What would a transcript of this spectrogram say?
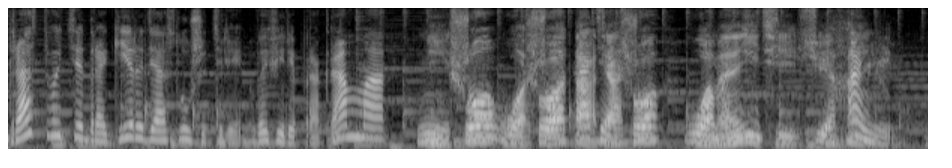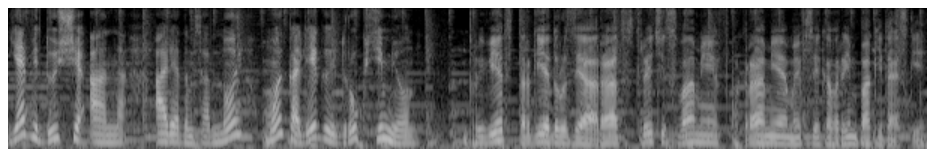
Здравствуйте, дорогие радиослушатели! В эфире программа «你说我说大家说我们一起学汉语». я ведущая Анна, а рядом со мной мой коллега и друг Семен. Привет, дорогие друзья! Рад встрече с вами в программе «Мы все говорим по-китайски».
